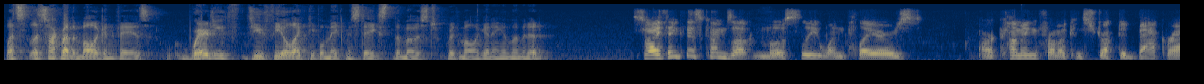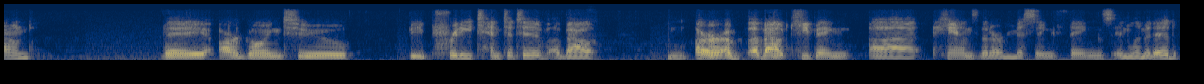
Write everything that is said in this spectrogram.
let's let's talk about the mulligan phase. Where do you do you feel like people make mistakes the most with mulliganing and limited? So I think this comes up mostly when players are coming from a constructed background. They are going to be pretty tentative about or about keeping uh, hands that are missing things in limited,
